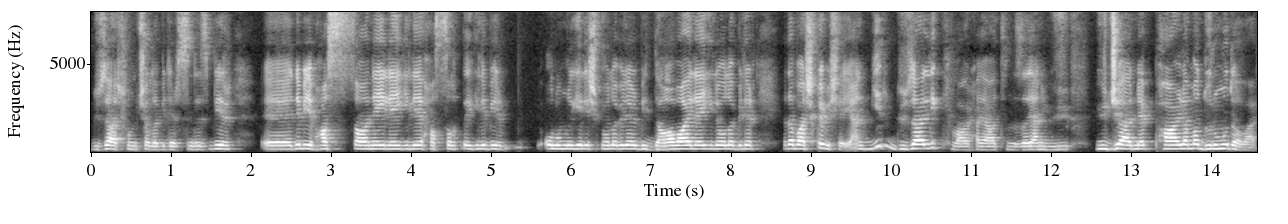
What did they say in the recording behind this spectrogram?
güzel sonuç alabilirsiniz. Bir e, ne bileyim hastane ile ilgili, hastalıkla ilgili bir olumlu gelişme olabilir, bir dava ile ilgili olabilir ya da başka bir şey. Yani bir güzellik var hayatınızda. Yani yü- yücelme, parlama durumu da var.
